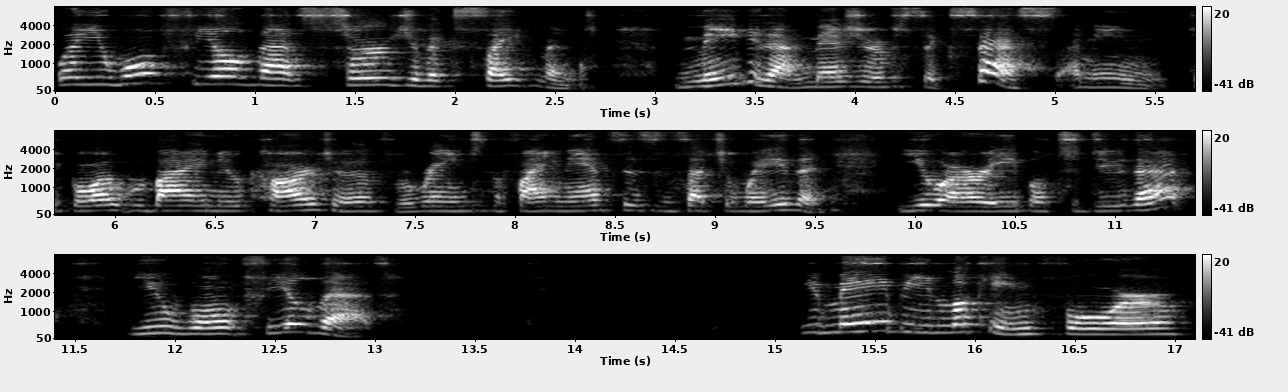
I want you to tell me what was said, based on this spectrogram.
well you won't feel that surge of excitement maybe that measure of success. I mean, to go out and buy a new car, to have arranged the finances in such a way that you are able to do that, you won't feel that. You may be looking for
